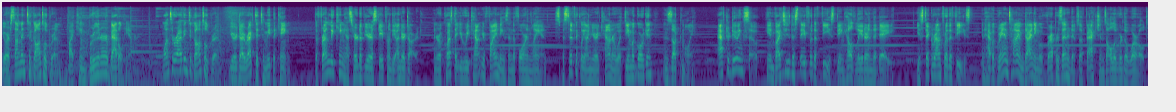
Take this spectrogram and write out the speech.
you are summoned to Gauntlgrym by King Bruenor Battlehammer. Once arriving to Gauntlgrym, you are directed to meet the king. The friendly king has heard of your escape from the Underdark, and requests that you recount your findings in the foreign land, specifically on your encounter with Demogorgon and Zuggtmoy. After doing so, he invites you to stay for the feast being held later in the day. You stick around for the feast, and have a grand time dining with representatives of factions all over the world.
